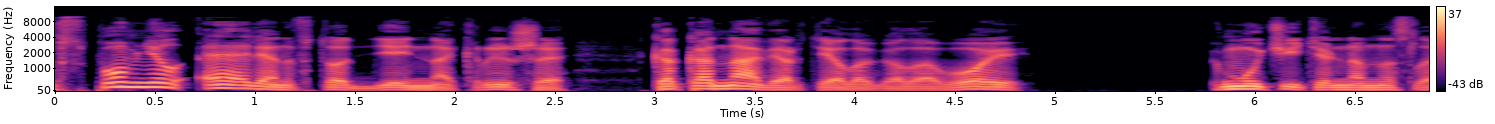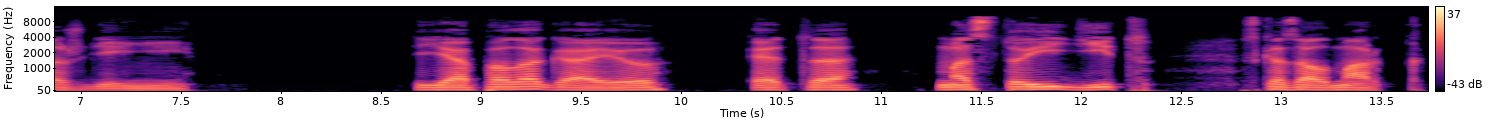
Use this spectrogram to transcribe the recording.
вспомнил Эллен в тот день на крыше, как она вертела головой в мучительном наслаждении. «Я полагаю, это мастоидит», — сказал Марк.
